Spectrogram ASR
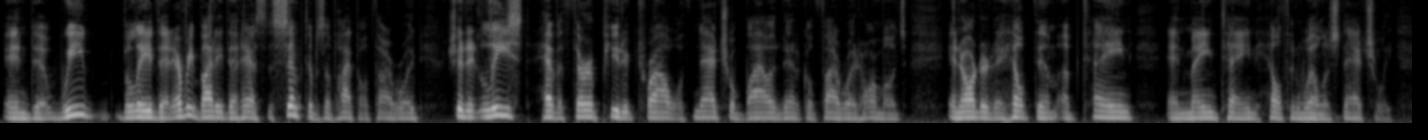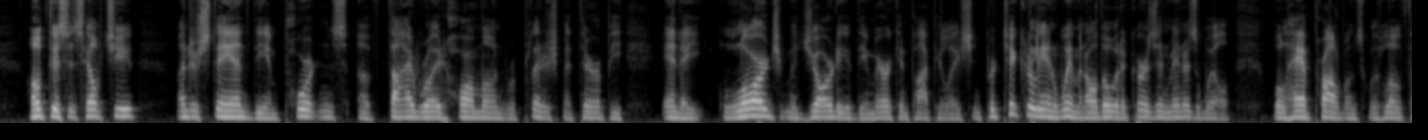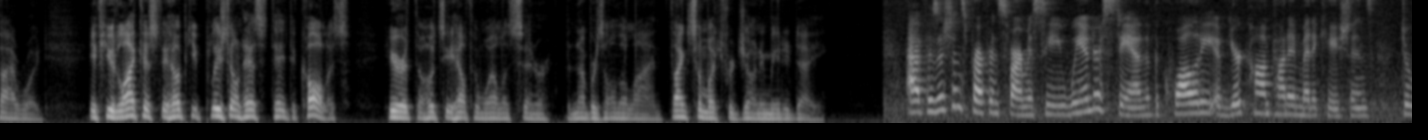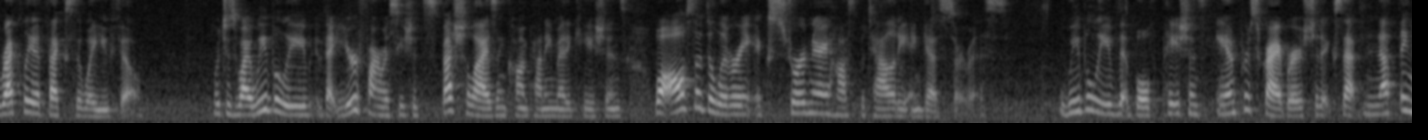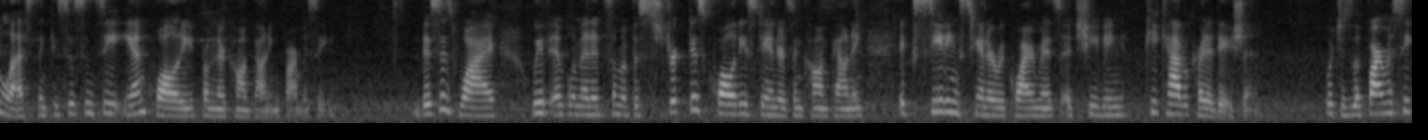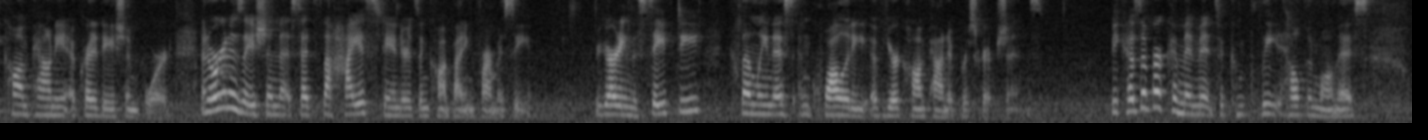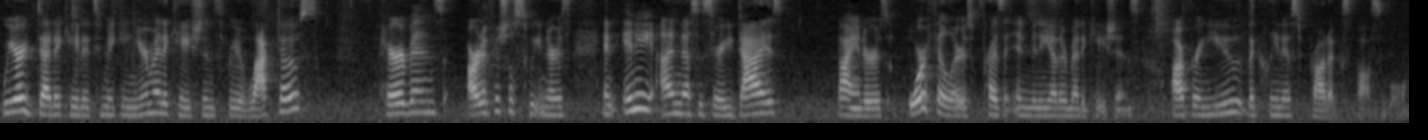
and uh, we believe that everybody that has the symptoms of hypothyroid should at least have a therapeutic trial with natural bioidentical thyroid hormones in order to help them obtain and maintain health and wellness naturally. Hope this has helped you understand the importance of thyroid hormone replenishment therapy and a large majority of the American population, particularly in women, although it occurs in men as well, will have problems with low thyroid. If you'd like us to help you, please don't hesitate to call us here at the Hotze Health and Wellness Center. The number's on the line. Thanks so much for joining me today. At Physicians Preference Pharmacy, we understand that the quality of your compounded medications directly affects the way you feel, which is why we believe that your pharmacy should specialize in compounding medications while also delivering extraordinary hospitality and guest service. We believe that both patients and prescribers should accept nothing less than consistency and quality from their compounding pharmacy. This is why we've implemented some of the strictest quality standards in compounding, exceeding standard requirements, achieving PCAB accreditation, which is the Pharmacy Compounding Accreditation Board, an organization that sets the highest standards in compounding pharmacy regarding the safety, cleanliness, and quality of your compounded prescriptions. Because of our commitment to complete health and wellness, we are dedicated to making your medications free of lactose, parabens, artificial sweeteners, and any unnecessary dyes, binders, or fillers present in many other medications, offering you the cleanest products possible.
